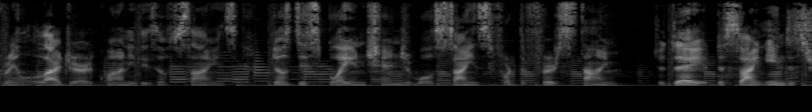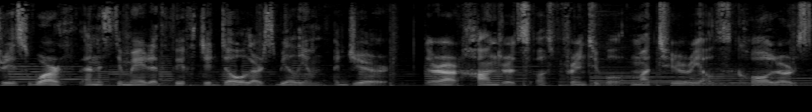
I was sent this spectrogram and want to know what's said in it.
print larger quantities of signs, thus displaying changeable signs for the first time. Today, the sign industry is worth an estimated $50 billion a year. There are hundreds of printable materials, colors,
